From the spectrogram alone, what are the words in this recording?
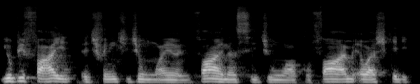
E o BiFi é diferente de um Iron Finance, de um AutoFarm. Eu acho que ele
